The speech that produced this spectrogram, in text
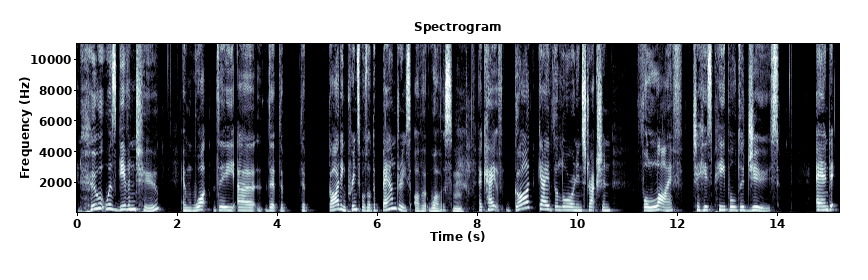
and who it was given to and what the uh, the, the the guiding principles or the boundaries of it was. Okay, God gave the law and instruction for life to his people, the Jews. And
